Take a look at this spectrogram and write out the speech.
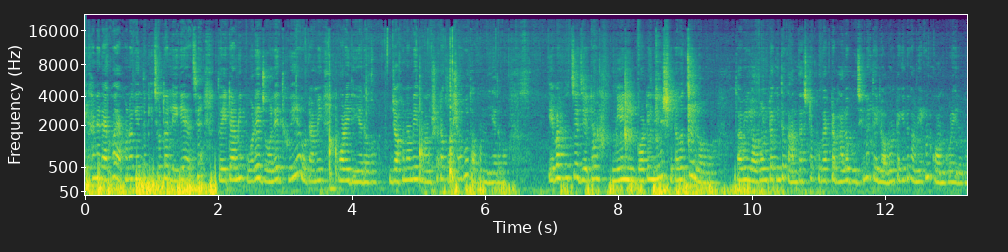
এখানে দেখো এখনও কিন্তু কিছুটা লেগে আছে। তো এটা আমি পরে জলে ধুয়ে ওটা আমি পরে দিয়ে দেবো। যখন আমি মাংসটা কষাবো তখন দিয়ে দেবো। এবার হচ্ছে যেটা মেন ইম্পর্টেন্ট জিনিস সেটা হচ্ছে লবণ। তো আমি লবণটা কিন্তু কান্দাজটা খুব একটা ভালো বুঝি না, তাই লবণটা কিন্তু আমি এখন কম করে দেবো।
